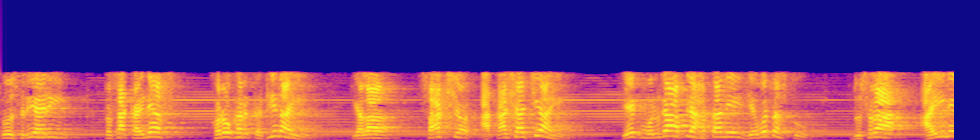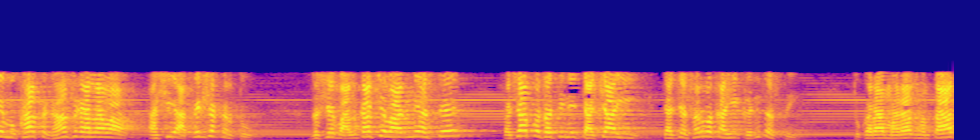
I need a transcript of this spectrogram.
तो श्रीहरी तसा करण्यास खरोखर कठीण आहे याला साक्ष आकाशाची आहे. एक मुलगा आपल्या हाताने जेवत असतो दुसरा आईने मुखात घास घालावा अशी अपेक्षा करतो. जसे बालकाचे वागणे असते तशा पद्धतीने त्याची आई त्याचे सर्व काही करीत असते. तुकाराम महाराज म्हणतात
